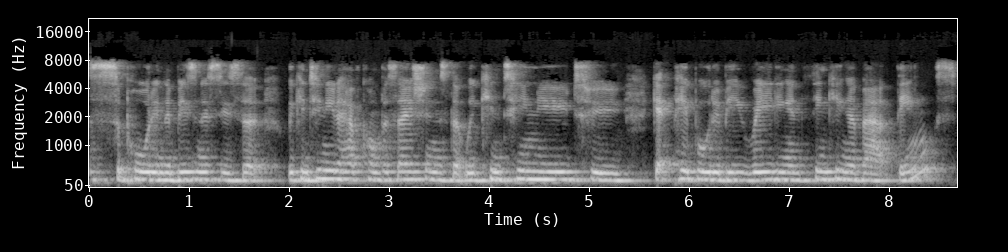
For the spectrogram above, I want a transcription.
support in the business is that we continue to have conversations, that we continue to get people to be reading and thinking about things,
